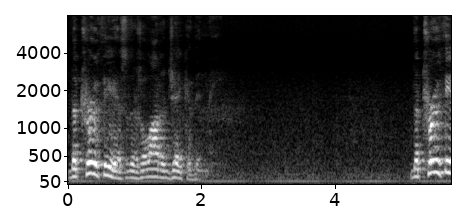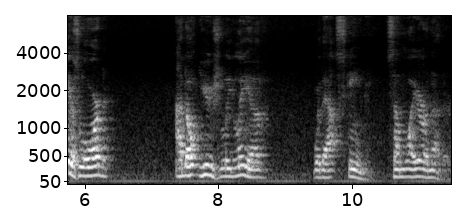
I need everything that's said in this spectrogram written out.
the truth is there's a lot of Jacob in me. The truth is, Lord, I don't usually live without scheming, some way or another.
